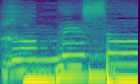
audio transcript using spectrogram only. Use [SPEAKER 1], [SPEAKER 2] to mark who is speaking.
[SPEAKER 1] Hold me so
